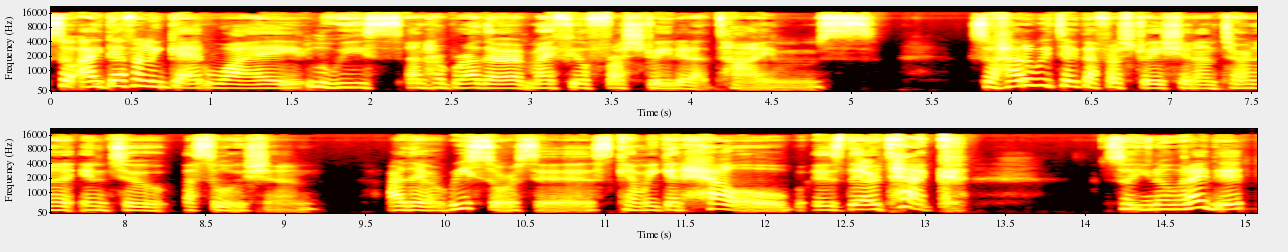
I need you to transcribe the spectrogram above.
so I definitely get why Louise and her brother might feel frustrated at times. So, how do we take that frustration and turn it into a solution? Are there resources? Can we get help? Is there tech? So, you know what I did?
